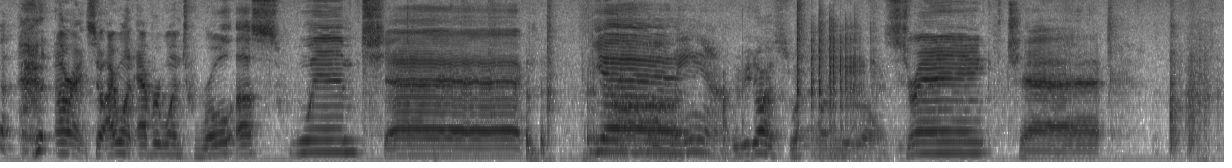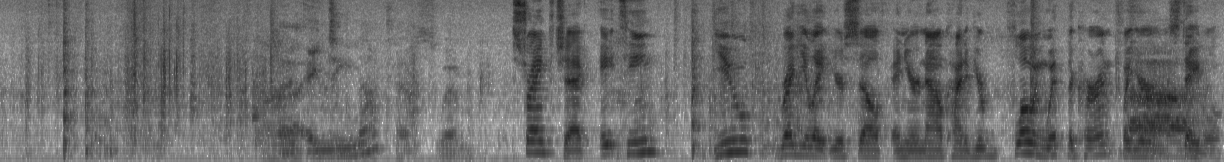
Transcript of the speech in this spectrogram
All right, so I want everyone to roll a swim check. Yay! If you don't sweat, what do you roll? Strength check. Uh, 18. Not have swim. Strength check. 18. You regulate yourself, and you're now kind of you're flowing with the current, but you're Ah. stable.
